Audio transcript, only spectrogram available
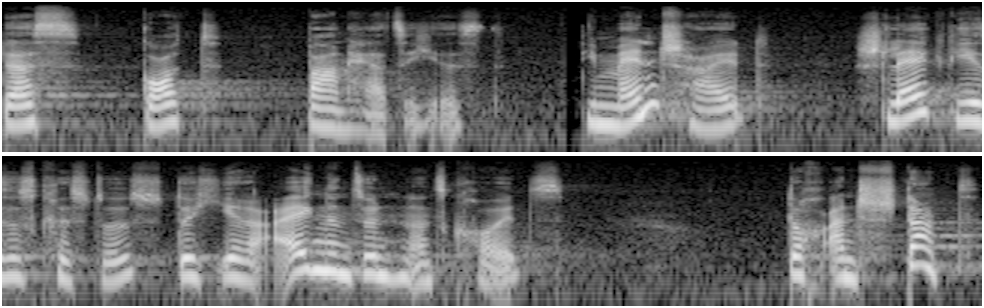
dass Gott barmherzig ist. Die Menschheit schlägt Jesus Christus durch ihre eigenen Sünden ans Kreuz, doch anstatt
